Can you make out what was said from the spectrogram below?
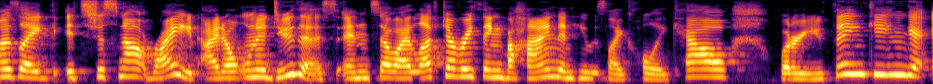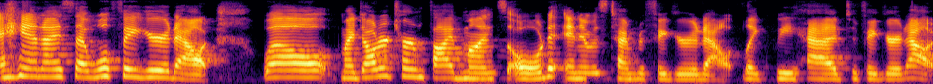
I was like, It's just not right. I don't want to do this. And so I left everything behind. And he was like, Holy cow, what are you thinking? And I said, We'll figure it out. Well, my daughter turned five months old and it was time to figure it out. Like we had to figure it out.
